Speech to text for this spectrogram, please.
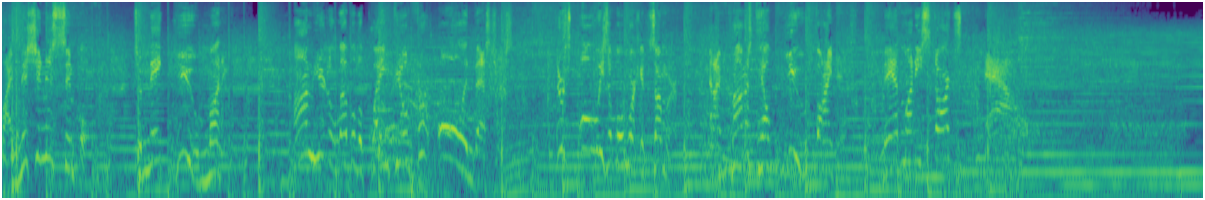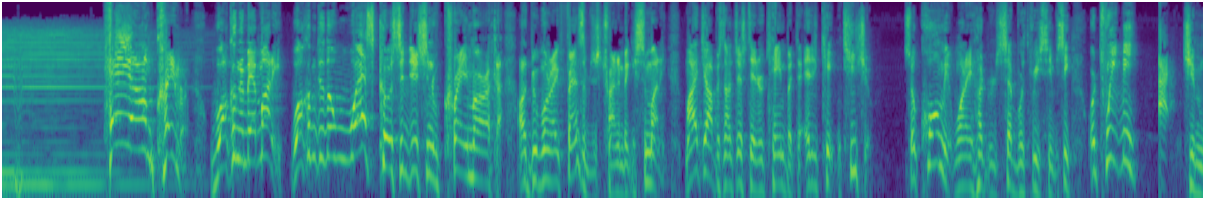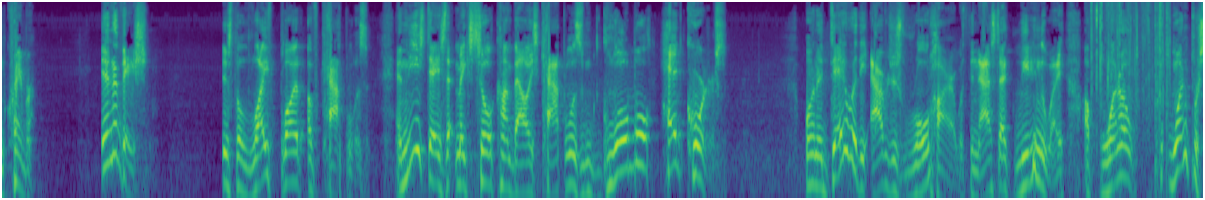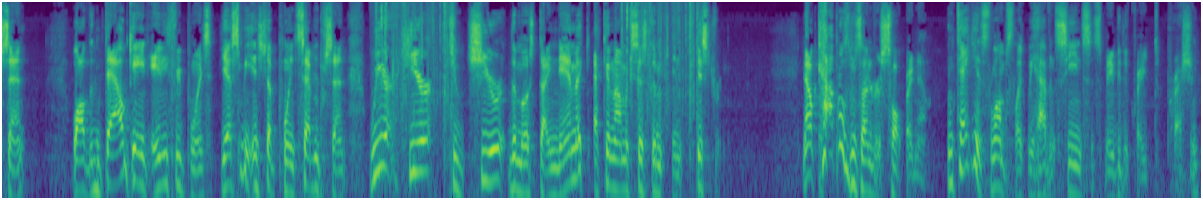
My mission is simple to make you money. I'm here to level the playing field for all investors. There's always a bull market somewhere, and I promise to help you find it. Mad Money starts now. Hey, I'm Cramer. Welcome to Mad Money. Welcome to the West Coast edition of Cramerica. I'll be one of my friends. I'm just trying to make you some money. My job is not just to entertain, but to educate and teach you. So call me at 1 800 743 CNBC or tweet me Jim Cramer. Innovation is the lifeblood of capitalism. And these days, that makes Silicon Valley's capitalism global headquarters. On a day where the averages rolled higher, with the NASDAQ leading the way, up 1%, while the Dow gained 83 points, the S&P inched up 0.7%, we are here to cheer the most dynamic economic system in history. Now, capitalism is under assault right now and taking its lumps like we haven't seen since maybe the Great Depression.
